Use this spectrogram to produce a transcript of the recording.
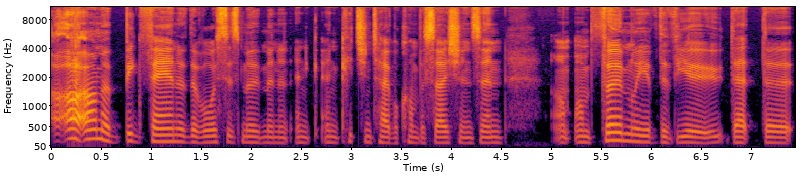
I, I'm a big fan of the Voices movement and, and, and kitchen table conversations, and I'm, firmly of the view that the,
